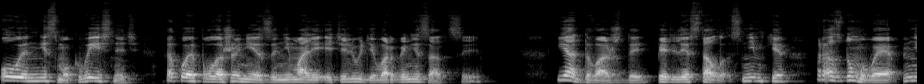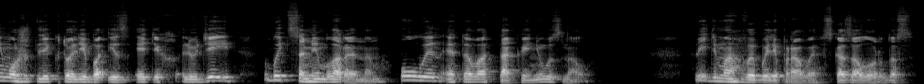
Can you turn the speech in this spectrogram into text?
Оуэн не смог выяснить, какое положение занимали эти люди в организации. Я дважды перелистал снимки, раздумывая, не может ли кто-либо из этих людей быть самим Лореном. Оуэн этого так и не узнал. «Видимо, вы были правы», – сказал Ордос.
